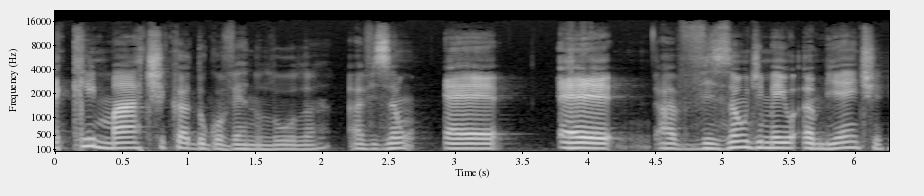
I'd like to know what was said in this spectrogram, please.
é climática do governo Lula? A visão é, é a visão de meio ambiente?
